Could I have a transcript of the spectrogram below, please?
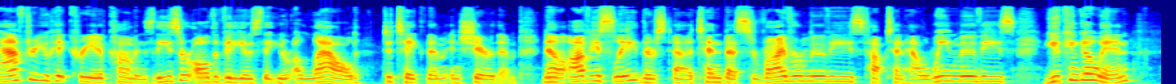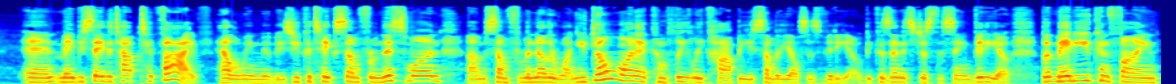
after you hit Creative Commons, these are all the videos that you're allowed to take them and share them. Now, obviously, there's uh, 10 best survivor movies, top 10 Halloween movies. You can go in and maybe say the top five Halloween movies. You could take some from this one, um, some from another one. You don't want to completely copy somebody else's video because then it's just the same video. But maybe you can find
